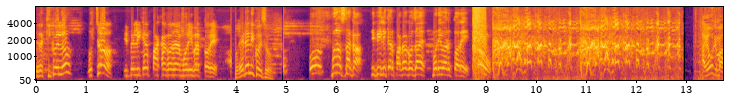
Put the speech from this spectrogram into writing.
এটা কি কইলো? বুঝছ? পিপেলিকে পাখা গজায় মরিবার তরে। এটা নি কইছো? ও বুঝোস না কা? পিপিলিকার পাকা গজায় মরিবার তরে। 哎呦我的妈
